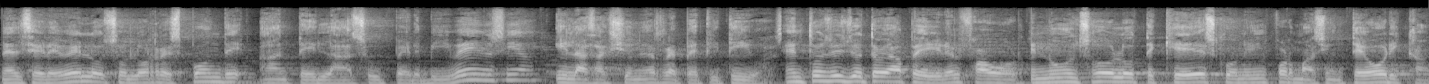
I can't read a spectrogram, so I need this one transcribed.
El cerebelo solo responde ante la supervivencia y las acciones repetitivas. Entonces yo te voy a pedir el favor que no solo te quedes con información teórica.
